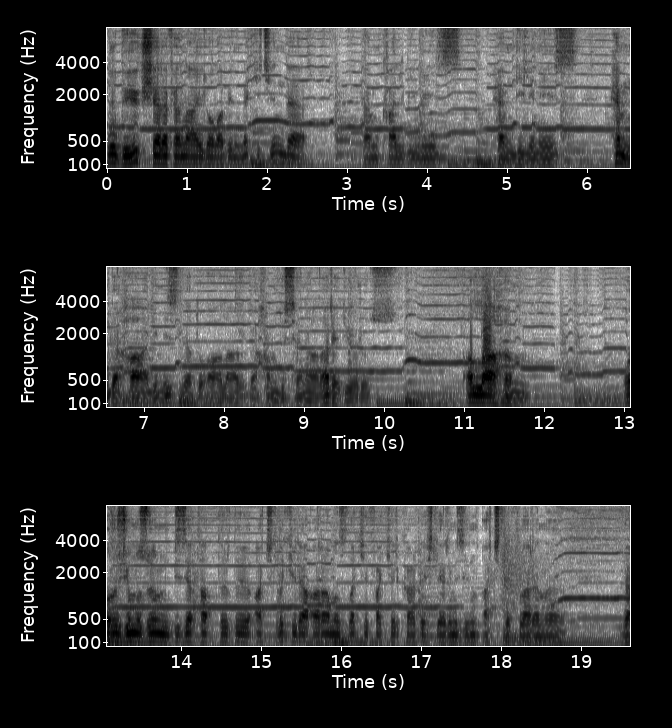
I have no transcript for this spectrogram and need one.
Bu büyük şerefe nail olabilmek için de hem kalbimiz, hem dilimiz, hem de halimizle dualar ve hamdü senalar ediyoruz. Allah'ım, orucumuzun bize tattırdığı açlık ile aramızdaki fakir kardeşlerimizin açlıklarını ve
